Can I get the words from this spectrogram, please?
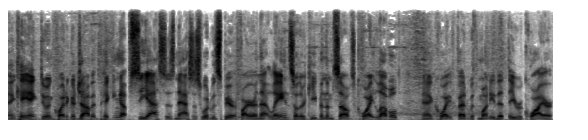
NK Inc. doing quite a good job at picking up CS as Nasus would with Spirit Fire in that lane, so they're keeping themselves quite leveled and quite fed with money that they require.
